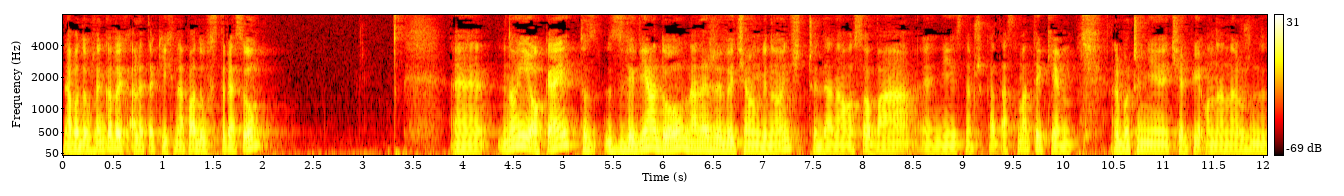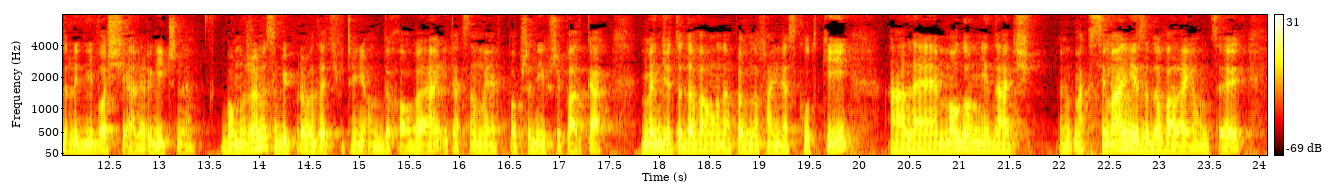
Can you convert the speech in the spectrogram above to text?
napadów lękowych, ale takich napadów stresu. E, no i okej, okay, to z wywiadu należy wyciągnąć, czy dana osoba e, nie jest na przykład astmatykiem, albo czy nie cierpi ona na różne dolegliwości alergiczne, bo możemy sobie prowadzać ćwiczenia oddechowe i tak samo jak w poprzednich przypadkach będzie to dawało na pewno fajne skutki, ale mogą nie dać maksymalnie zadowalających,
